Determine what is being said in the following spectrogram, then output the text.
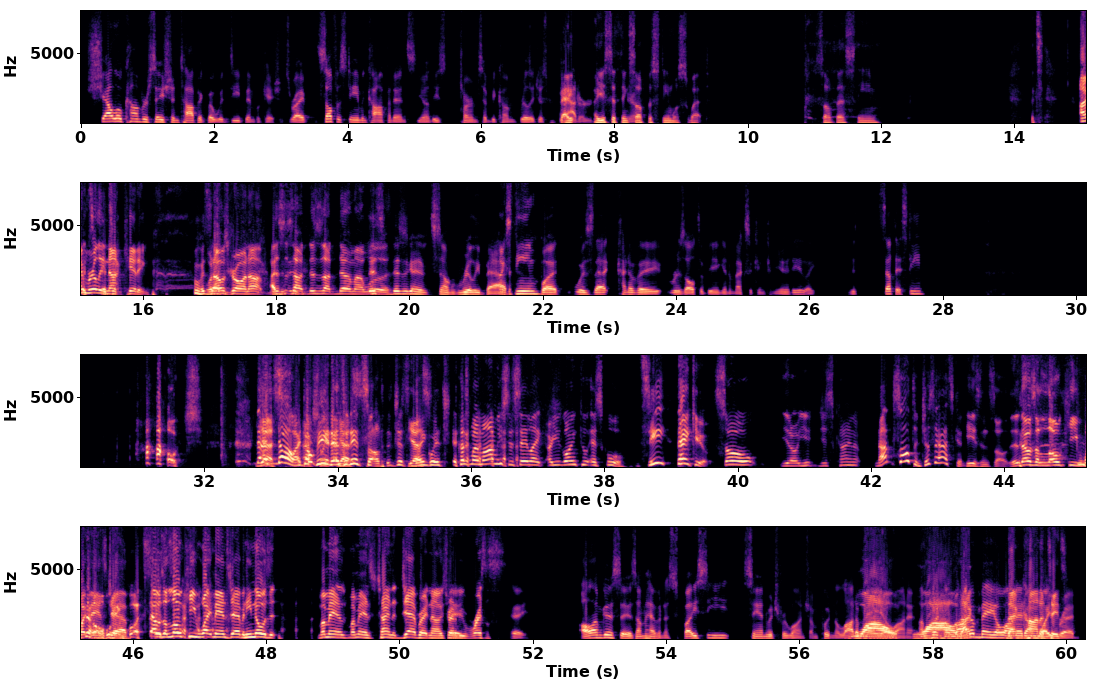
shallow conversation topic, but with deep implications, right? Self esteem and confidence, you know, these terms have become really just battered. I used to think Yeah. self-esteem was sweat. Self-esteem. It's- I'm it's- really it's a- not kidding. Was when I was growing up, I- this is how this is how dumb I was. this is going to sound really bad, Esteem. but was that kind of a result of being in a Mexican community, like self esteem? Ouch. Yes. no, I don't Actually, mean it as an insult. It's just Yes. language. Because my mom used to say, like, "Are you going to a school?" See, thank you. So you know, you just kind of Not insulting, just asking. he's insulted. That was a low key white No, man's jab. That was a low key white man's jab, and he knows it. My man, my man's trying to jab right now. He's trying Hey. to be restless. hey, all I'm gonna say is I'm having a spicy sandwich for lunch. I'm putting a lot of Wow. mayo on it. I'm Wow, putting a lot that- of mayo on that it on white bread.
